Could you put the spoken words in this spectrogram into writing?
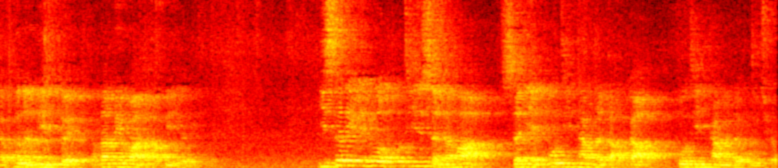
呃，不能面对，那没有办法逃避的。以色列如果不听神的话，神也不听他们的祷告，不听他们的呼求。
